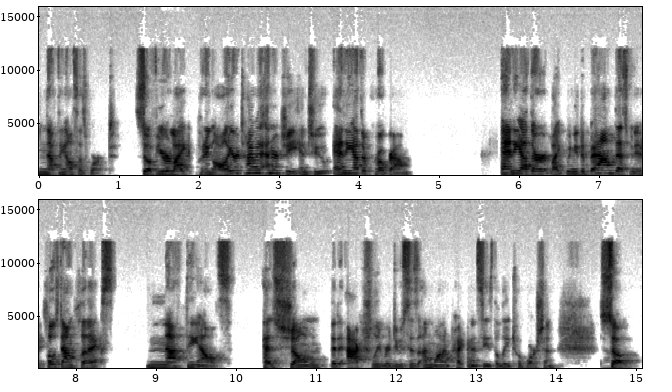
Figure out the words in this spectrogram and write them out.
nothing else has worked. So if you're mm-hmm. like putting all your time and energy into any other program, any other, like we need to ban this, we need to close down clinics, nothing else has shown that it actually reduces unwanted pregnancies that lead to abortion. Yeah. So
